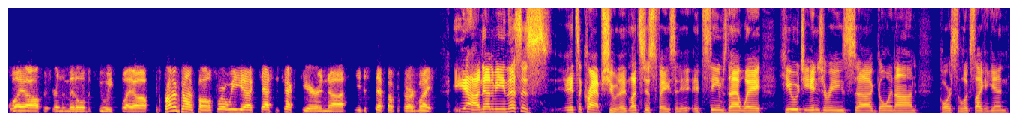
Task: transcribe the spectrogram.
playoff, if you're in the middle of a two week playoff, it's prime time, Paul. It's where we uh, cash the checks here and uh, need to step up with our advice. Yeah, and I mean, this is it's a crapshoot. Let's just face it. It, it seems that way. Huge injuries uh, going on. Of course, it looks like again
